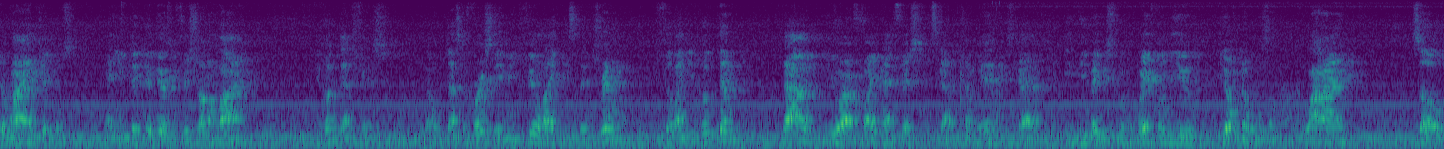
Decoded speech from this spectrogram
your line jiggles and you think that there's a fish on a line, you hook that fish. You know, that's the first thing. You feel like it's the adrenaline. You feel like you hooked them. Now you are fighting that fish. It's got to come in. It's got to. He may be swimming away from you. You don't know what's on the line. So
